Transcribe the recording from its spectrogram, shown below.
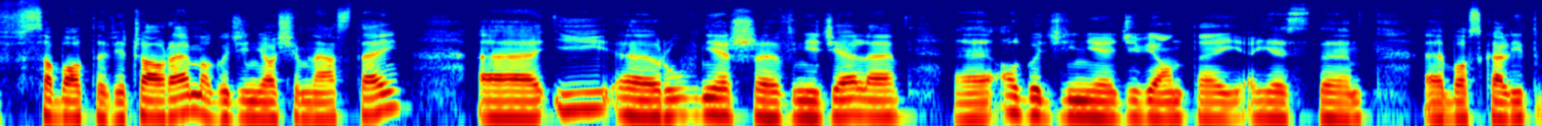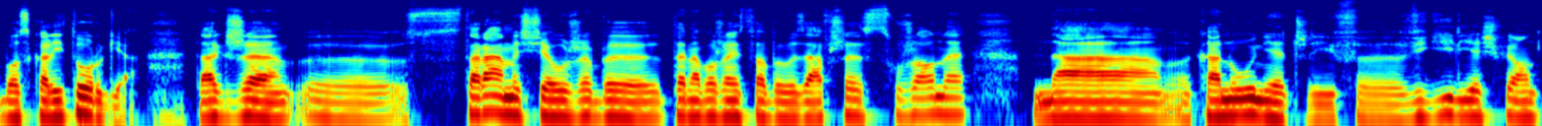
w sobotę wieczorem o godzinie 18 e, i również w niedzielę o godzinie 9 jest boska, lit, boska liturgia. Także staramy się, żeby te nabożeństwa były zawsze służone. Na kanunie, czyli w Wigilię Świąt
